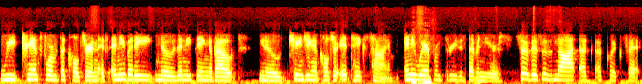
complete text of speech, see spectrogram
we transformed the culture. And if anybody knows anything about you know changing a culture, it takes time, anywhere mm-hmm. from three to seven years. So this is not a, a quick fix.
